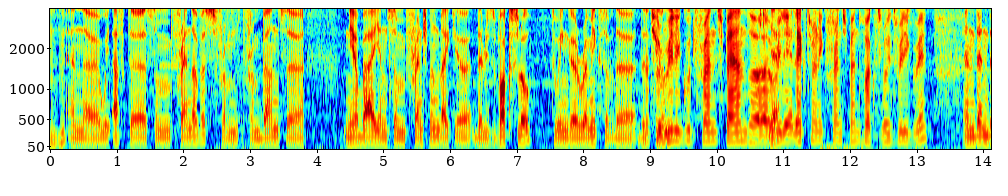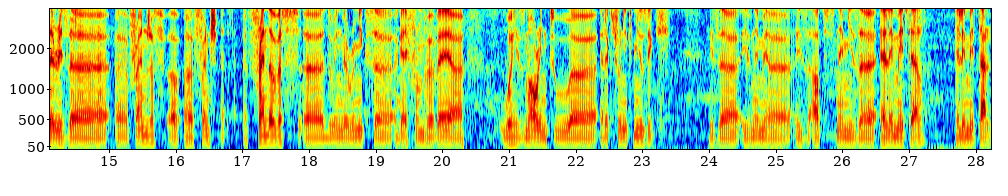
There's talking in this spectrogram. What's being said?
Mhm. And uh, we asked uh, some friend of us from from bands uh, nearby and some Frenchmen like uh, there is Vox Low doing a remix of the the That's tune. a really good French band, uh, Yeah. really electronic French band. Vox Low is really great. And then there is a, a friend of a, a French a friend of us uh, doing a remix. Uh, a guy from Vevey uh, who is more into uh, electronic music. His uh, his name uh, his artist name is uh, Ele Metal, Ele Metal.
